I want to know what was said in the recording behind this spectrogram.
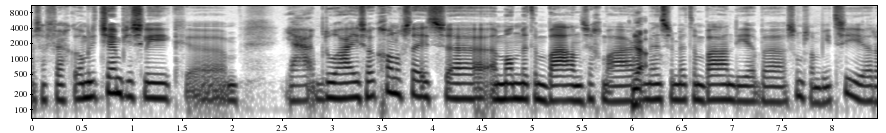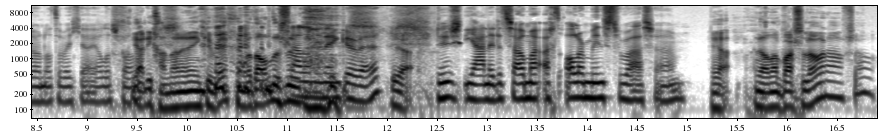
zijn vergekomen in de Champions League. Um, ja, ik bedoel, hij is ook gewoon nog steeds een man met een baan, zeg maar. Ja. Mensen met een baan die hebben soms ambitie. Ronald, daar weet jij alles van. Ja, die gaan dan in één keer weg en wat anders die doen. gaan dan in één keer weg. Ja. Dus ja, nee, dat zou me echt allerminst verbazen. ja, en dan naar Barcelona of zo?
